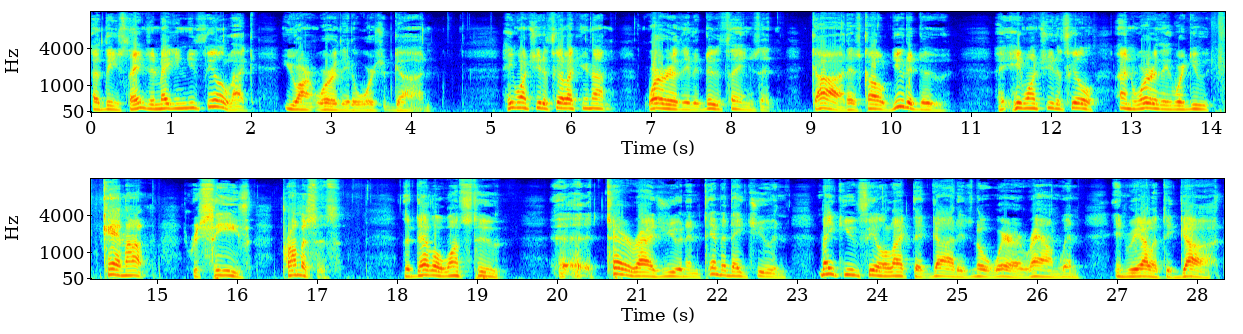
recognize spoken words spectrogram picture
of these things and making you feel like you aren't worthy to worship God. He wants you to feel like you're not worthy to do things that God has called you to do. He wants you to feel unworthy where you cannot receive promises. The devil wants to uh, terrorize you and intimidate you and make you feel like that God is nowhere around when in reality God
